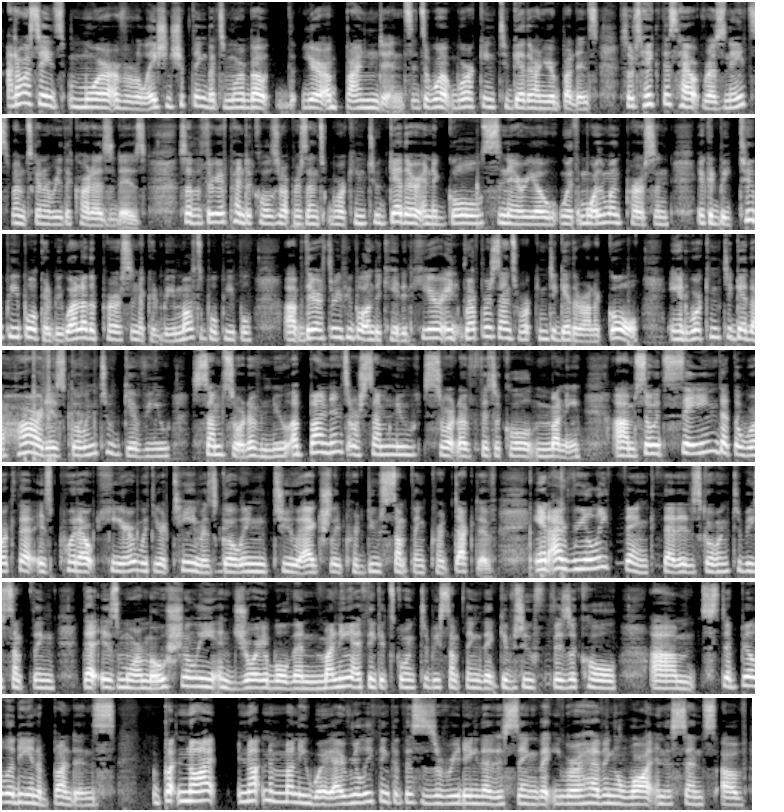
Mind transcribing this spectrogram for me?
I don't want to say it's more of a relationship thing, but it's more about your abundance. It's about working together on your abundance. So take this how it resonates. I'm just going to read the card as it is. So the Three of Pentacles represents working together in a goal scenario with more than one person. It could be two people, it could be one other person, it could be multiple people. Uh, there are three people indicated here. It represents working together on a goal. And working together hard is going to give you some sort of new abundance or some new sort of physical money. Um, so it's saying that the work that is put out here with your team is going to actually produce something productive. And I really think that it is going to be something that is more emotionally enjoyable than money. I think it's going to be something that gives you physical um, stability and abundance, but not not in a money way. I really think that this is a reading that is saying that you are having a lot in the sense of,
